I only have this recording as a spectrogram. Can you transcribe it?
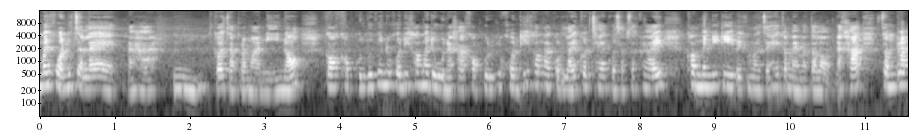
ไม่ควรที่จะแลกนะคะ อืมก็จะประมาณนี้เนาะก็ขอบคุณเพื่อนๆทุกคนที่เข้ามาดูนะคะ ขอบคุณทุกคนที่เข้ามากดไลค์กดแชร์กด subscribe คอมเมนต์ดีๆเป็นกำลังใจให้กับแมนมาตลอดนะคะสำหรับ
